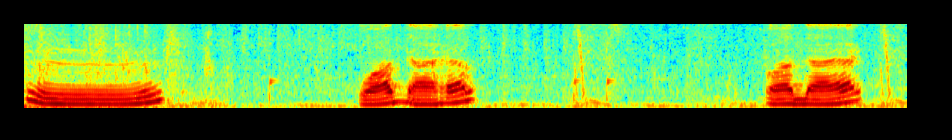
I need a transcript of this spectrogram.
-hmm. What the hell? What the heck?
